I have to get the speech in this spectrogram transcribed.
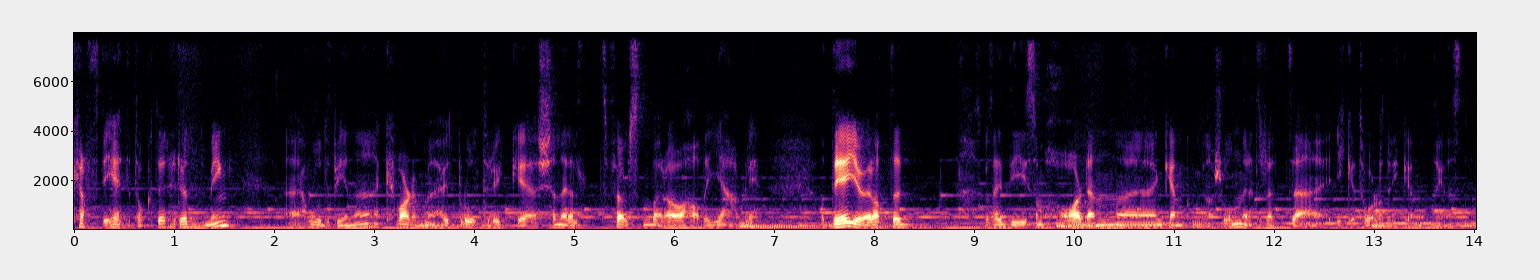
kraftige hetetokter, rødming, eh, hodepine, kvalme, høyt blodtrykk, generelt følelsen bare av å ha det jævlig. Og det gjør at si, de som har den eh, genkombinasjonen, rett og slett eh, ikke tåler å drikke noe, nesten.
